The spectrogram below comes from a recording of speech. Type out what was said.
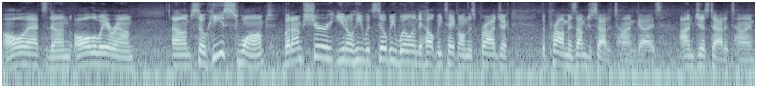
All that's done all the way around. Um, so he's swamped, but I'm sure you know he would still be willing to help me take on this project. The problem is I'm just out of time, guys. I'm just out of time.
